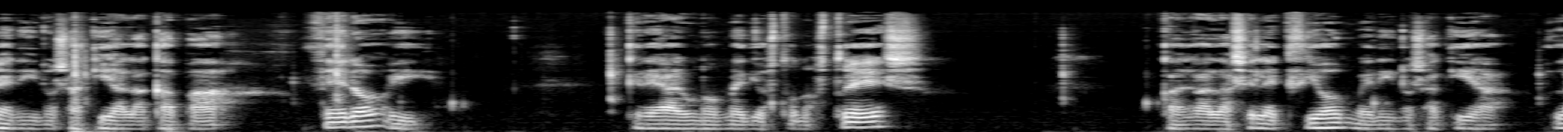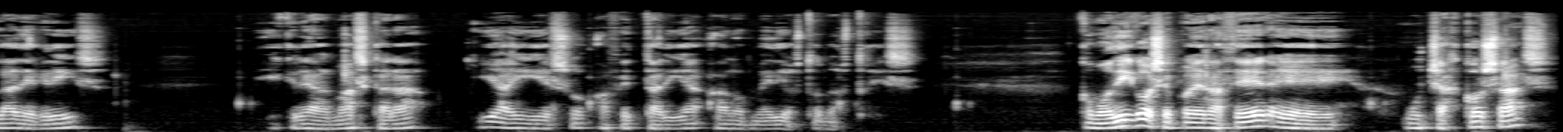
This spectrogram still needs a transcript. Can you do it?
venirnos aquí a la capa 0 y crear unos medios tonos 3 cargar la selección venirnos aquí a la de gris y crear máscara y ahí eso afectaría a los medios tonos 3 como digo se pueden hacer eh, muchas cosas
